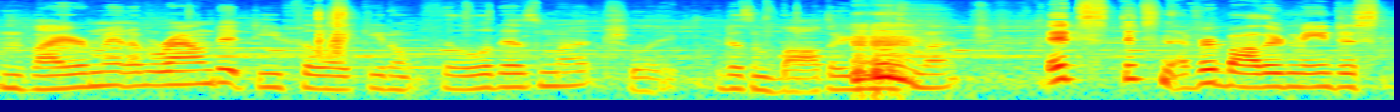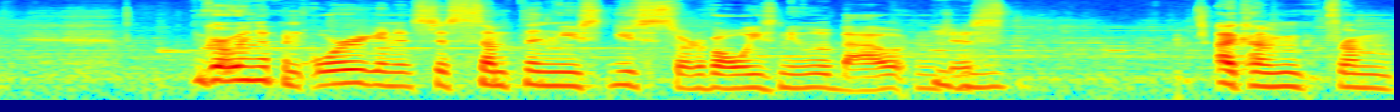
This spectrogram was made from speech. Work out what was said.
environment around it? Do you feel like you don't feel it as much? Like it doesn't bother you as much? It's it's never bothered me. Just growing up in Oregon, it's just something you you sort of always knew about, and mm-hmm. just I come from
